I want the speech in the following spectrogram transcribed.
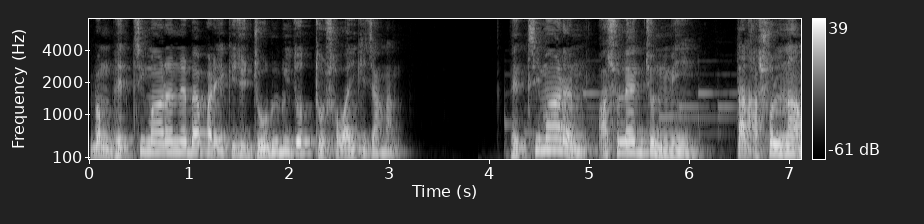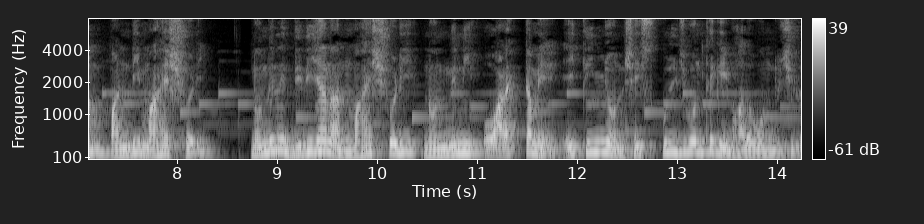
এবং ভেত্রীমারানের ব্যাপারে কিছু জরুরি তথ্য সবাইকে জানান। ভেত্রীমারান আসলে একজন মেয়ে। তার আসল নাম পান্ডি মাহেশ্বরী। নন্দিনীর দিদি জানান, মাহেশ্বরী, নন্দিনী ও আরেকটা মেয়ে, এই তিনজন সেই স্কুল জীবন থেকেই ভালো বন্ধু ছিল।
